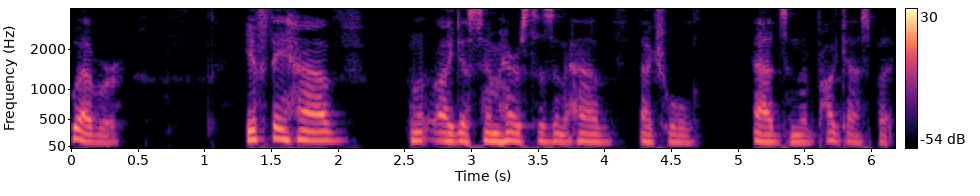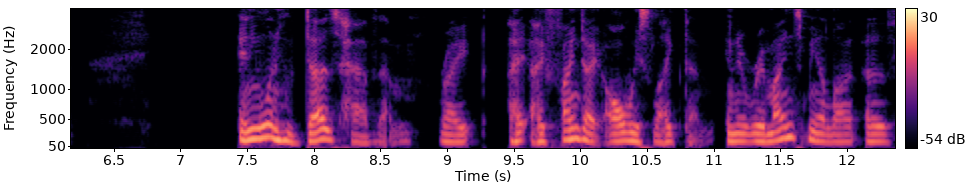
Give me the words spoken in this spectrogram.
whoever, if they have, I guess Sam Harris doesn't have actual ads in their podcast, but anyone who does have them, right, I, I find I always like them. And it reminds me a lot of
